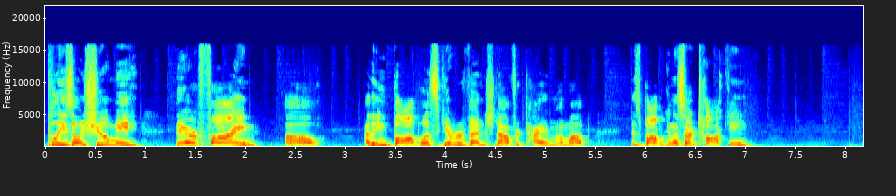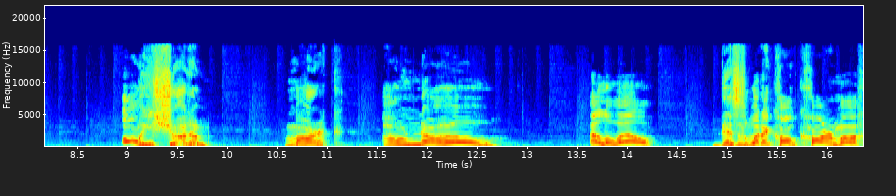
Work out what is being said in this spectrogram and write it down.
Please don't shoot me. They are fine. Uh-oh. I think Bob wants to get revenge now for tying him up. Is Bob gonna start talking? Oh, he shot him! Mark! Oh no! LOL. This is what I call karma.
